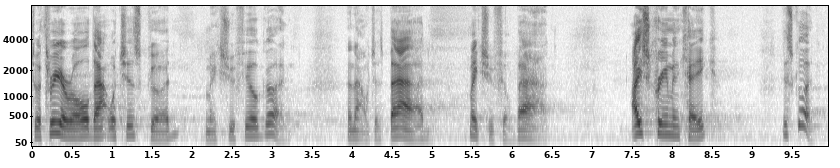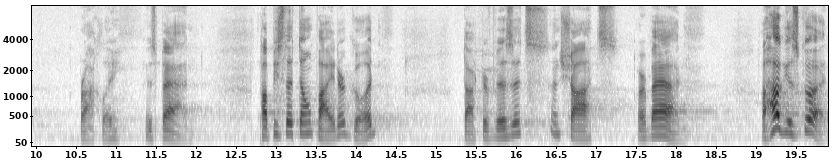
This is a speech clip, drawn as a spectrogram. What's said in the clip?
To a three year old, that which is good makes you feel good, and that which is bad makes you feel bad. Ice cream and cake is good, broccoli is bad. Puppies that don't bite are good. Doctor visits and shots are bad. A hug is good.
